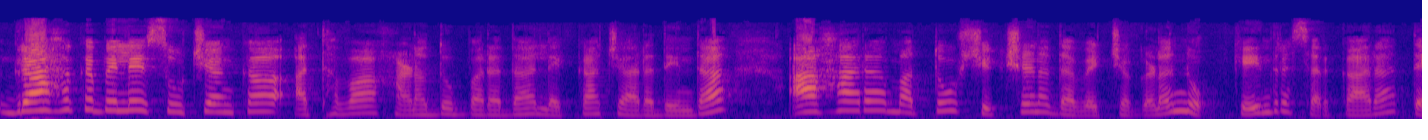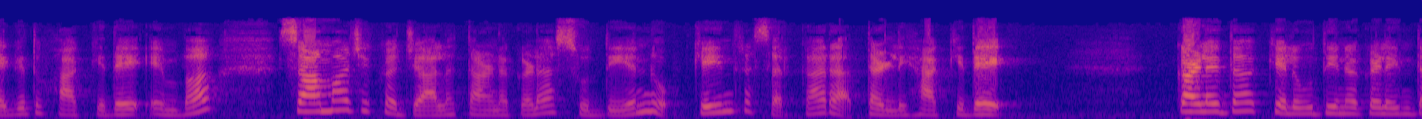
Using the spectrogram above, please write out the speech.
ಗ್ರಾಹಕ ಬೆಲೆ ಸೂಚ್ಯಂಕ ಅಥವಾ ಹಣದುಬ್ಬರದ ಲೆಕ್ಕಾಚಾರದಿಂದ ಆಹಾರ ಮತ್ತು ಶಿಕ್ಷಣದ ವೆಚ್ಚಗಳನ್ನು ಕೇಂದ್ರ ಸರ್ಕಾರ ತೆಗೆದುಹಾಕಿದೆ ಎಂಬ ಸಾಮಾಜಿಕ ಜಾಲತಾಣಗಳ ಸುದ್ದಿಯನ್ನು ಕೇಂದ್ರ ಸರ್ಕಾರ ತಳ್ಳಿಹಾಕಿದೆ. ಕಳೆದ ಕೆಲವು ದಿನಗಳಿಂದ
